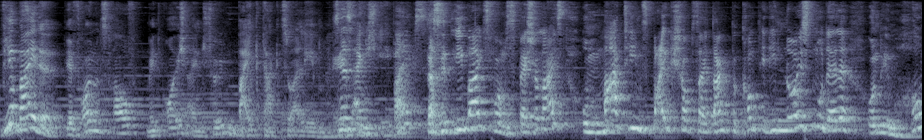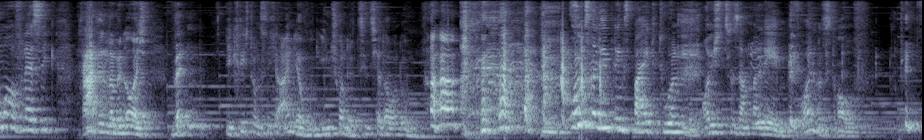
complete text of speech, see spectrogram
Wir beide, wir freuen uns drauf, mit euch einen schönen Bike-Tag zu erleben. Sind das eigentlich E-Bikes? Das sind E-Bikes vom Specialized und Martins Bike Shop sei Dank bekommt ihr die neuesten Modelle und im Home of radeln wir mit euch. Wetten, ihr kriegt uns nicht ein, ja gut, ihn schon, der zieht sich ja dauernd um. Lieblings-Bike-Touren mit euch zusammen erleben. Wir freuen uns drauf.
